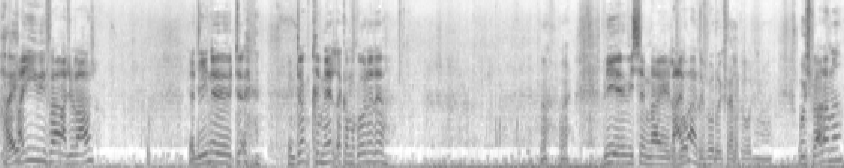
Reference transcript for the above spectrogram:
Hej. Hej, vi er fra Radio Loud. Ja, det er en, øh, dø, en dømt kriminel, der kommer gående der. Nå, nej. Vi, øh, vi sender øh, live radio. Pas på, du ikke falder. Må vi spørge dig om noget?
